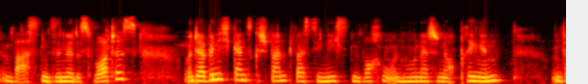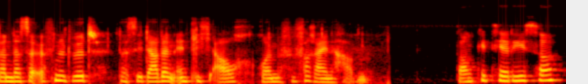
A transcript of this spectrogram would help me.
im wahrsten Sinne des Wortes. Und da bin ich ganz gespannt, was die nächsten Wochen und Monate noch bringen und wann das eröffnet wird, dass wir da dann endlich auch Räume für Vereine haben. Danke, Theresa.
